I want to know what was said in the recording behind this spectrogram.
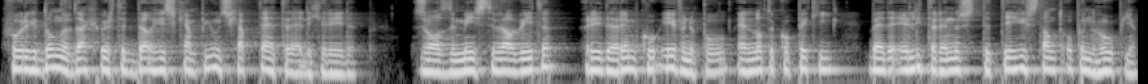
Vorige donderdag werd het Belgisch kampioenschap tijdrijden gereden. Zoals de meesten wel weten, reden Remco Evenepoel en Lotte Kopecky bij de elite-renners de tegenstand op een hoopje.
